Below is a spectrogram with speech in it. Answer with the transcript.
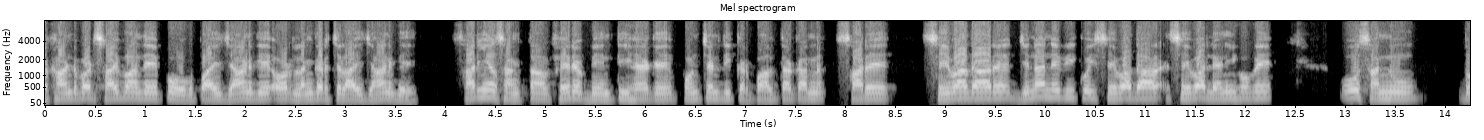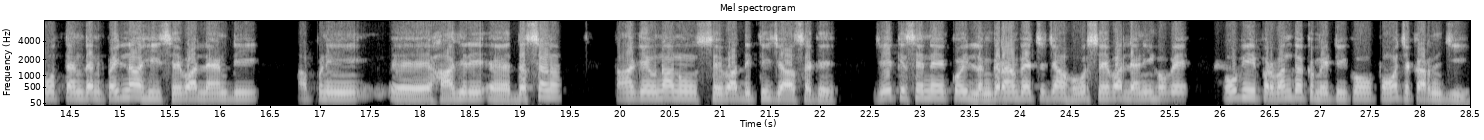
ਅਖੰਡ ਪਾਠ ਸਾਹਿਬਾਂ ਦੇ ਭੋਗ ਪਾਏ ਜਾਣਗੇ ਔਰ ਲੰਗਰ ਚਲਾਏ ਜਾਣਗੇ। ਸਾਰੀਆਂ ਸੰਗਤਾਂ ਫਿਰ ਬੇਨਤੀ ਹੈ ਕਿ ਪਹੁੰਚਣ ਦੀ ਕਿਰਪਾਲਤਾ ਕਰਨ। ਸਾਰੇ ਸੇਵਾਦਾਰ, ਜਿਨ੍ਹਾਂ ਨੇ ਵੀ ਕੋਈ ਸੇਵਾਦਾਰ, ਸੇਵਾ ਲੈਣੀ ਹੋਵੇ, ਉਹ ਸਾਨੂੰ ਦੋ ਤਿੰਨ ਦਿਨ ਪਹਿਲਾਂ ਹੀ ਸੇਵਾ ਲੈਣ ਦੀ ਆਪਣੀ ਹਾਜ਼ਰੀ ਦੱਸਣ ਤਾਂ ਕਿ ਉਹਨਾਂ ਨੂੰ ਸੇਵਾ ਦਿੱਤੀ ਜਾ ਸਕੇ। ਜੇ ਕਿਸੇ ਨੇ ਕੋਈ ਲੰਗਰਾਂ ਵਿੱਚ ਜਾਂ ਹੋਰ ਸੇਵਾ ਲੈਣੀ ਹੋਵੇ, ਉਹ ਵੀ ਪ੍ਰਬੰਧਕ ਕਮੇਟੀ ਕੋ ਪਹੁੰਚ ਕਰਨ ਜੀ।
